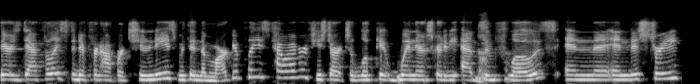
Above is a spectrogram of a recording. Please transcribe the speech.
There's definitely some different opportunities within the marketplace. However, if you start to look at when there's going to be ebbs and flows in the industry,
